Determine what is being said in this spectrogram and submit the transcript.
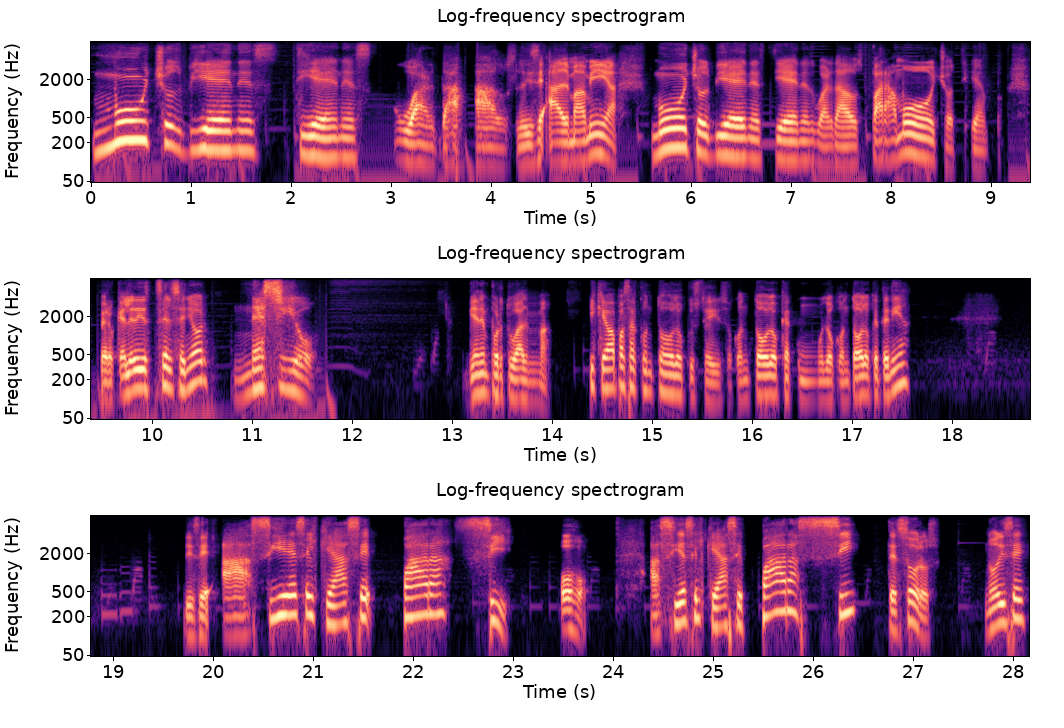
muchos bienes tienes guardados. Le dice, alma mía, muchos bienes tienes guardados para mucho tiempo. Pero ¿qué le dice el Señor? Necio. Vienen por tu alma. ¿Y qué va a pasar con todo lo que usted hizo, con todo lo que acumuló, con todo lo que tenía? Dice, así es el que hace para sí. Ojo, así es el que hace para sí tesoros. No dice,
